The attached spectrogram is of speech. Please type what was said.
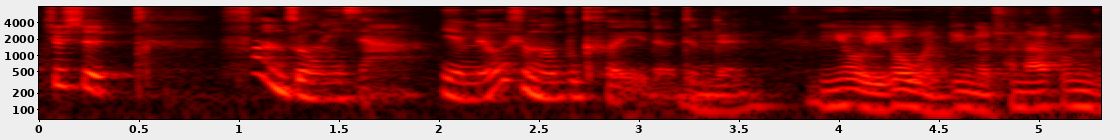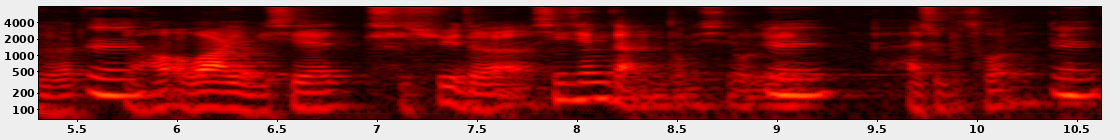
就是。放纵一下，也没有什么不可以的，对不对？嗯你有一个稳定的穿搭风格，嗯然后偶尔有一些持续的新鲜感的东西，我觉得嗯还是不错的。嗯，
